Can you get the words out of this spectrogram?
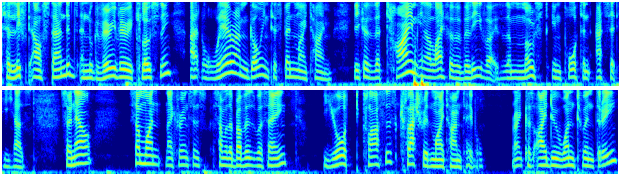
to lift our standards and look very, very closely at where I'm going to spend my time. Because the time in a life of a believer is the most important asset he has. So now, someone, like for instance, some of the brothers were saying, your classes clash with my timetable, right? Because I do one, two, and three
